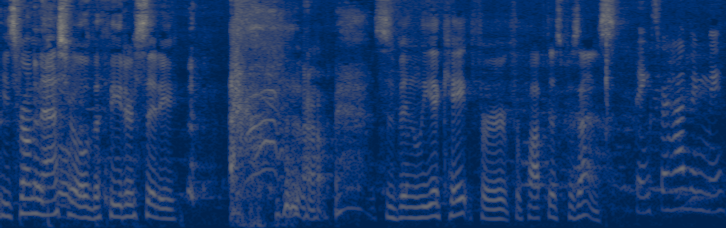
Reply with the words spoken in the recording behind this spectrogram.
he's from That's cool. Nashville, the theater city. no. This has been Leah Kate for for Pop Dust Presents. Thanks for having me.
